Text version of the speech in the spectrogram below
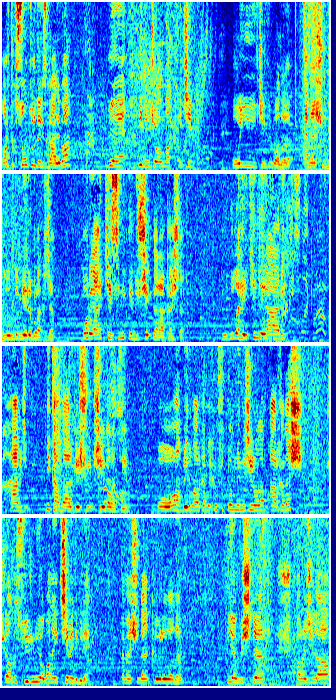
Artık son turdayız galiba. Ve birinci olmak için Oy kirpi balığı. Hemen şu bulunduğum yere bırakacağım. Oraya kesinlikle düşecekler arkadaşlar. Bu, bu da heykel de yani. Abicim bir tane daha arkaya şu şeyden atayım. Oh benim arkamdaki futbol menajeri olan arkadaş şu anda sürünüyor. Bana yetişemedi bile. Hemen şuradan kıvrılalım. Yapıştır. Şu paracığı da al.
